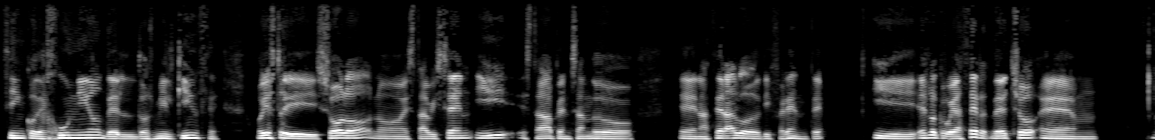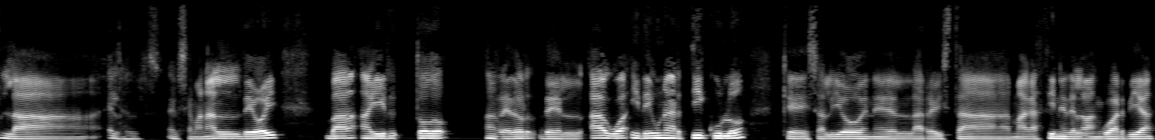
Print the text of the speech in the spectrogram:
5 de junio del 2015. Hoy estoy solo, no está Vicen y estaba pensando en hacer algo diferente y es lo que voy a hacer. De hecho, em, la, el, semanal de hoy va a ir todo alrededor del agua y de un artículo que salió en el- la revista Magazine de la Vanguardia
